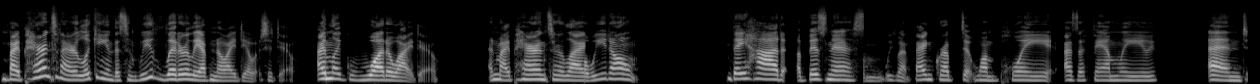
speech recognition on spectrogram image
my parents and I are looking at this and we literally have no idea what to do. I'm like, what do I do? And my parents are like, we don't they had a business. Um, we went bankrupt at one point as a family. And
